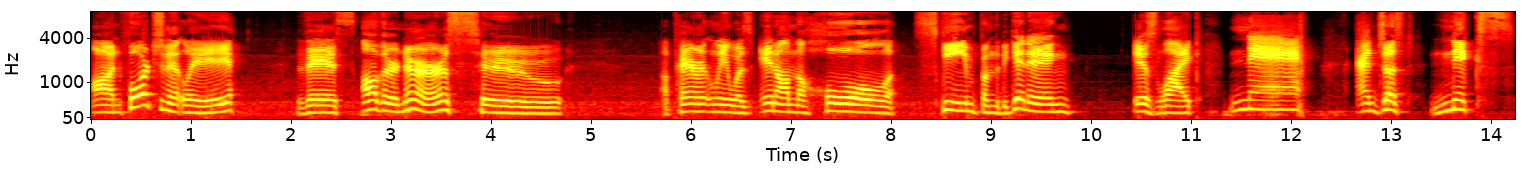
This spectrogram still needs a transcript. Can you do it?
Unfortunately, this other nurse who apparently was in on the whole scheme from the beginning is like, nah, and just nicks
